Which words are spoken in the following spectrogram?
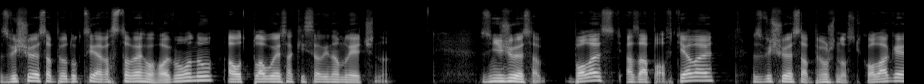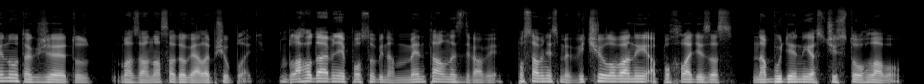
Zvyšuje sa produkcia rastového hormónu a odplavuje sa kyselina mliečna. Znižuje sa bolesť a zápal v tele, zvyšuje sa pružnosť kolagénu, takže to má za následok aj lepšiu pleť. Blahodárne pôsobí na mentálne zdravie. Posavne sme vyčilovaní a po chlade zas nabudení a s čistou hlavou.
